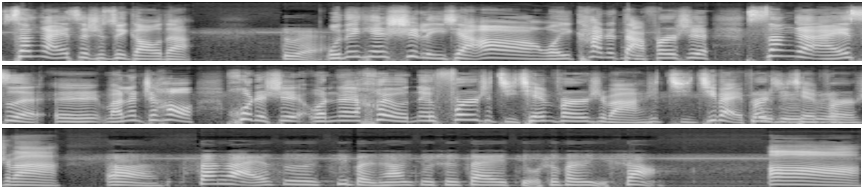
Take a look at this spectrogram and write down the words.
三个 S 是最高的。对，我那天试了一下啊，我一看这打分是三个 S，呃，完了之后，或者是完了还有那分儿是几千分是吧？是几几百分儿对对几千分是吧？啊，三个 S 基本上就是在九十分以上。啊，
